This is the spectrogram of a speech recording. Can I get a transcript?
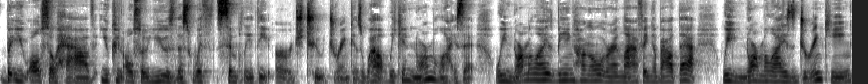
but you also have, you can also use this with simply the urge to drink as well. We can normalize it. We normalize being hungover and laughing about that. We normalize drinking,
